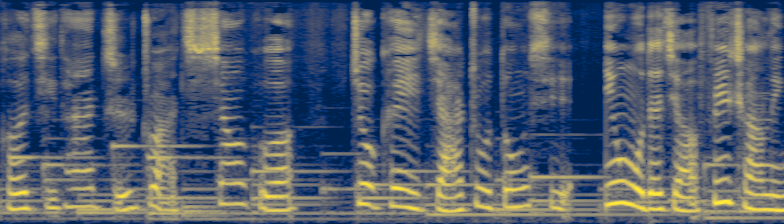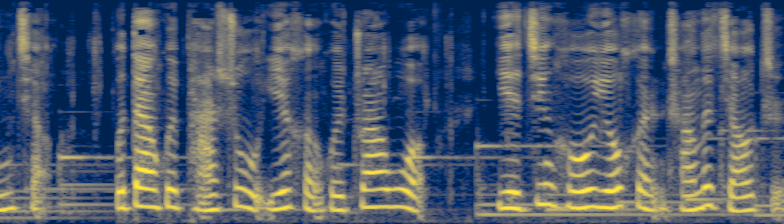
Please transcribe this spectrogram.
和其他直爪相合，就可以夹住东西。鹦鹉的脚非常灵巧，不但会爬树，也很会抓握。野径猴有很长的脚趾，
